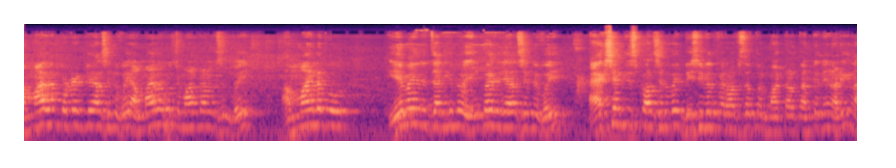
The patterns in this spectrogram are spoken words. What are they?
అమ్మాయిలను ప్రొటెక్ట్ చేయాల్సింది పోయి అమ్మాయిల గురించి మాట్లాడాల్సింది పోయి అమ్మాయిలకు ఏమైంది జరిగిందో ఎంక్వైరీ చేయాల్సింది పోయి యాక్షన్ తీసుకోవాల్సింది పోయి బీసీ వెల్ఫేర్ ఆఫీసర్తో మాట్లాడుతా అంటే నేను అడిగిన.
